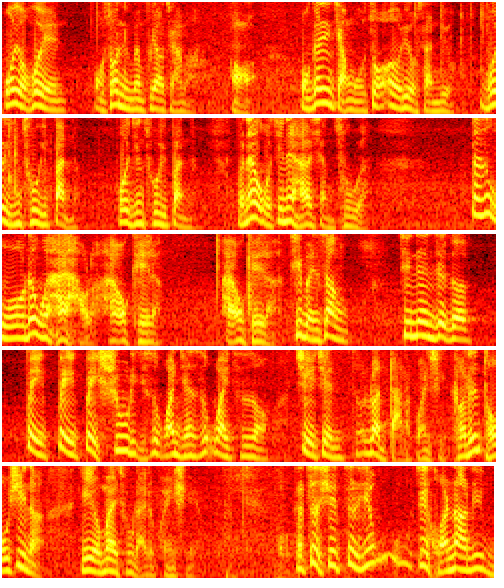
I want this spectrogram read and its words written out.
我有会员，我说你们不要加嘛，哦。我跟你讲，我做二六三六，我已经出一半了，我已经出一半了。本来我今天还要想出啊，但是我认为还好了，还 OK 了，还 OK 了。基本上今天这个被被被梳理是完全是外资哦借鉴乱打的关系，可能投信啊也有卖出来的关系。那这些这些这环啊，你无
